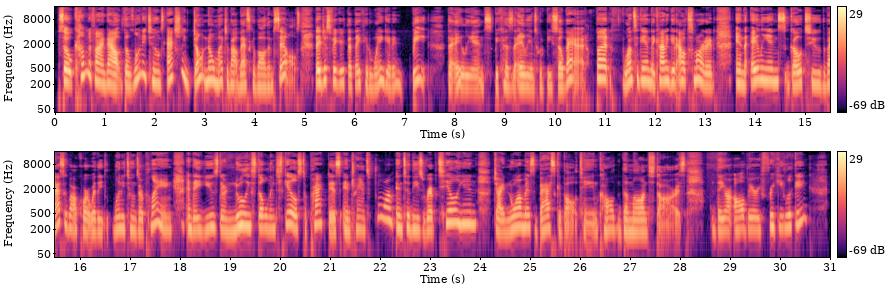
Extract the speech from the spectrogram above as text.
So, come to find out, the Looney Tunes actually don't know much about basketball themselves. They just figured that they could wing it and beat the aliens because the aliens would be so bad. But once again, they kind of get outsmarted, and the aliens go to the basketball court where the Looney Tunes are playing, and they use their newly stolen skills to practice and transform into these reptilian, ginormous basketball team called the Monstars. They are all very freaky looking.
